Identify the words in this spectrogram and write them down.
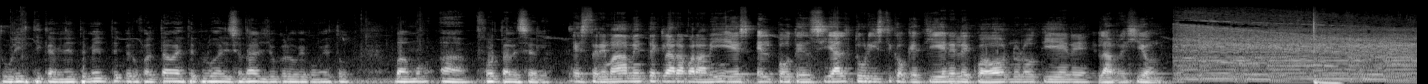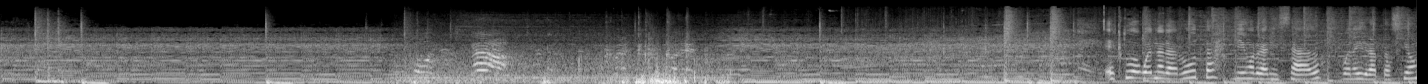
turística evidentemente, pero faltaba este plus adicional y yo creo que con esto vamos a fortalecerla. Extremadamente clara para mí es el potencial turístico que tiene el Ecuador, no lo tiene la región. Estuvo buena la ruta, bien organizado, buena hidratación,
